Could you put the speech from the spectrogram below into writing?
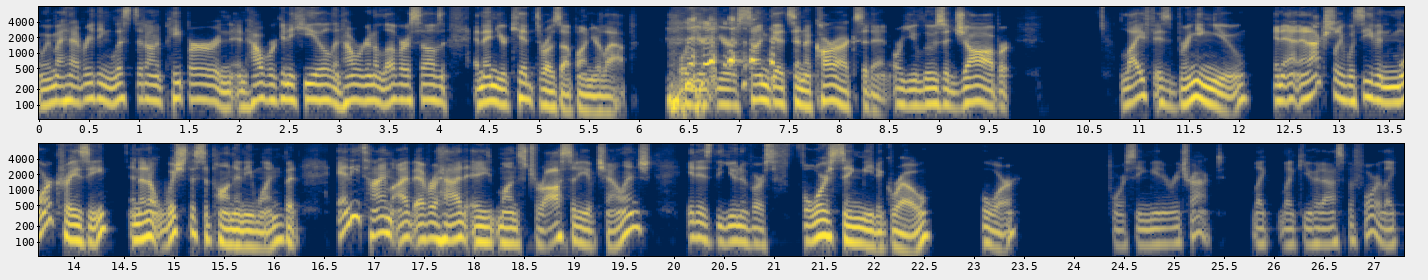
and we might have everything listed on a paper and, and how we're going to heal and how we're going to love ourselves. And then your kid throws up on your lap, or your, your son gets in a car accident, or you lose a job, or life is bringing you. And, and actually, what's even more crazy, and I don't wish this upon anyone, but anytime I've ever had a monstrosity of challenge, it is the universe forcing me to grow or forcing me to retract. Like, like you had asked before, like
